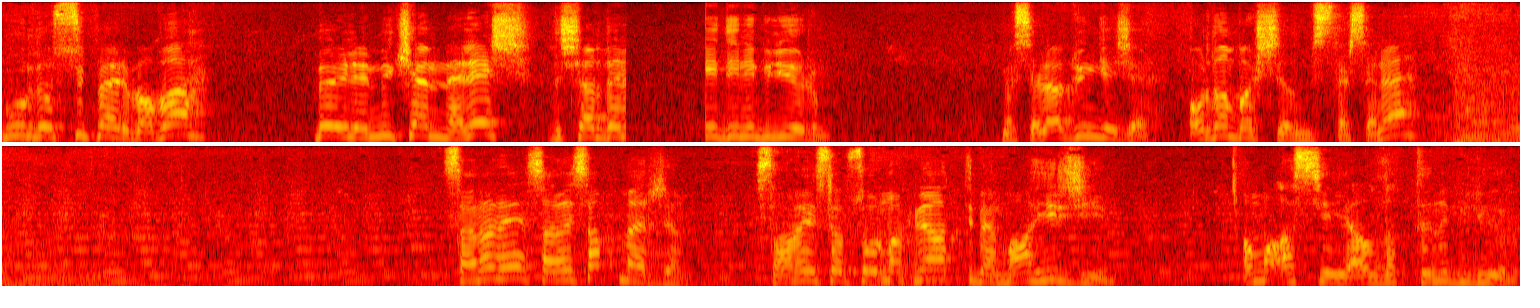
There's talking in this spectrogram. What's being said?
Burada süper baba böyle mükemmel eş dışarıda ne yediğini biliyorum. Mesela dün gece. Oradan başlayalım istersen ha. Sana ne? Sana hesap mı vereceğim? Sana hesap sormak ne attı ben Mahirciyim. Ama Asya'yı aldattığını biliyorum.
